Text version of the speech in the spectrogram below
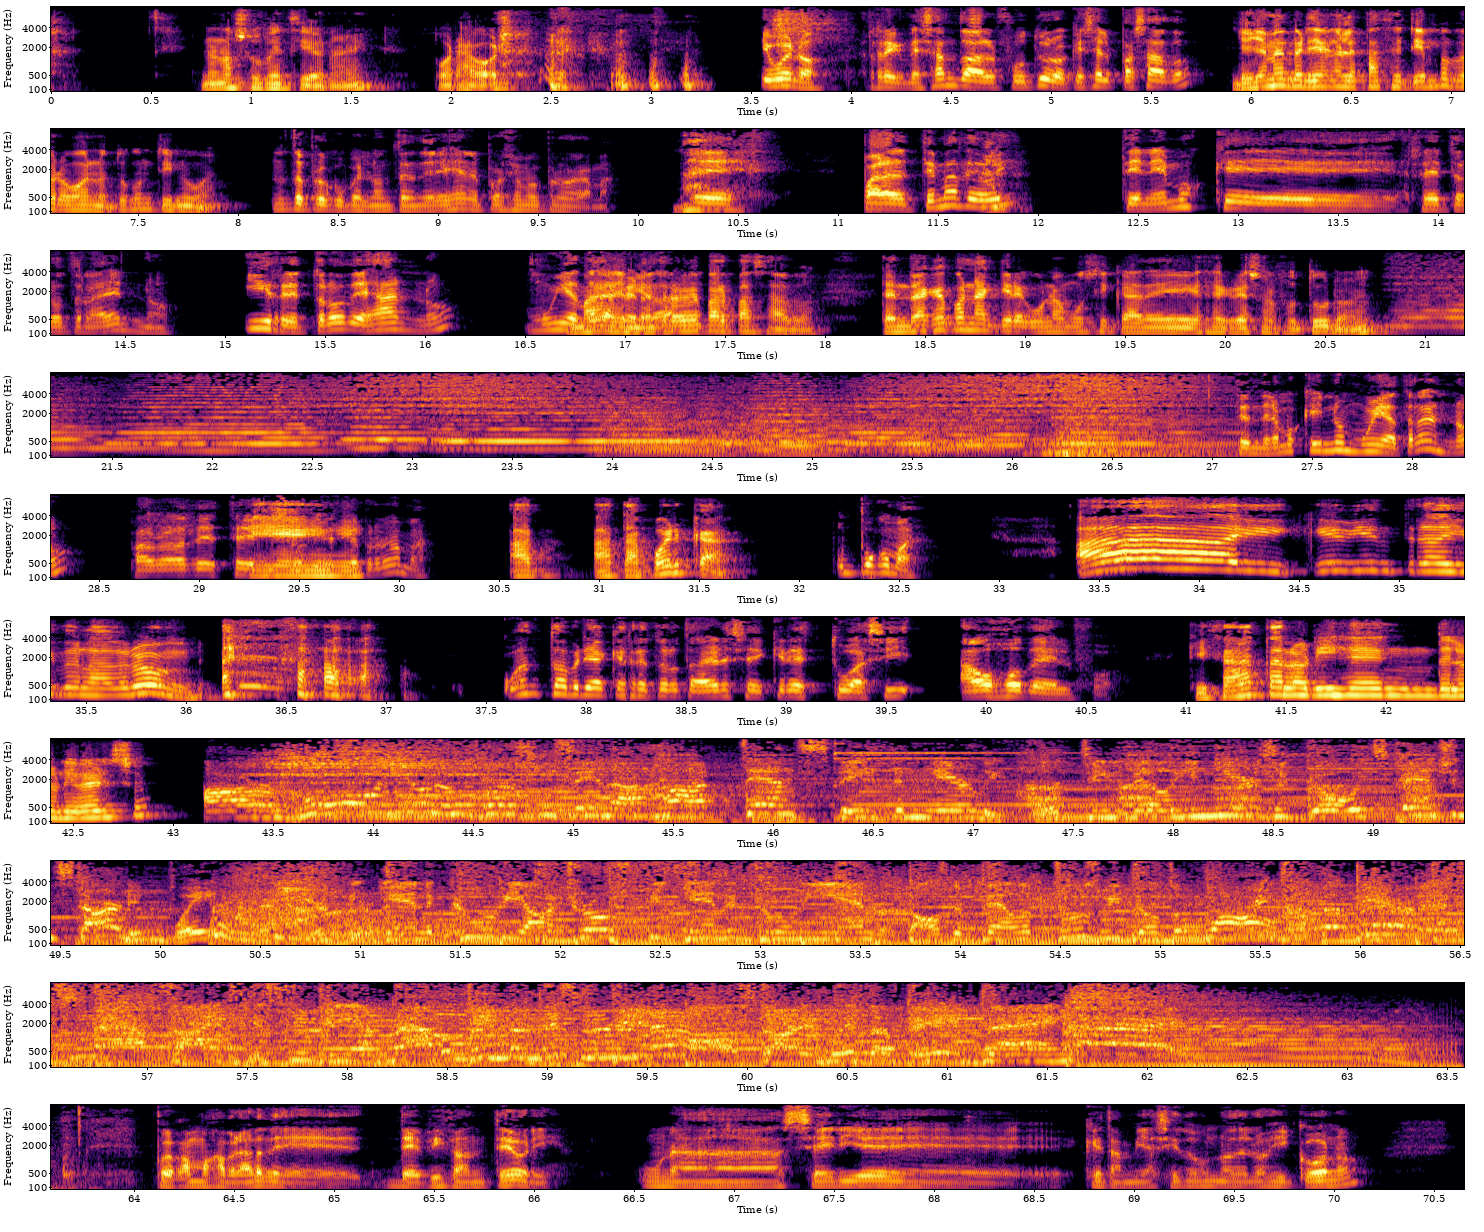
no nos subvenciona, ¿eh? Por ahora. y bueno, regresando al futuro, que es el pasado. Yo ya me he perdido en el espacio-tiempo, pero bueno, tú continúa. No te preocupes, lo entenderéis en el próximo programa. eh, para el tema de hoy, tenemos que retrotraernos y retrodejarnos muy atrás, Madre mía, ¿verdad? otra vez para el pasado. Tendrá que poner aquí alguna música de Regreso al Futuro, ¿eh? Tendremos que irnos muy atrás, ¿no? Para hablar de este, episodio, de Eh, este programa. A- Atapuerca. Un poco más. ¡Ay! ¡Qué bien traído, ladrón! ¿Cuánto habría que retrotraerse, crees tú, así, a ojo de elfo? Quizás hasta el origen del universo. Our whole universe was in a hot, dense state that nearly 14 billion years ago expansion started. Wait, the earth began to cool, the autotrophs began to drool, Neanderthals developed tools, we built a wall. We built the pyramids, math, science, history, unraveling the mystery that all started with a big bang. Pues vamos a hablar de, de Big Bang Theory. Una serie que también ha sido uno de los iconos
